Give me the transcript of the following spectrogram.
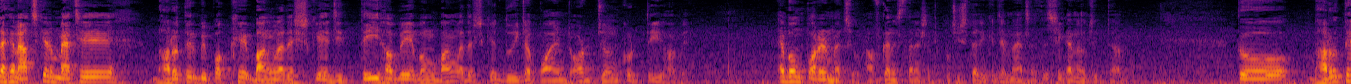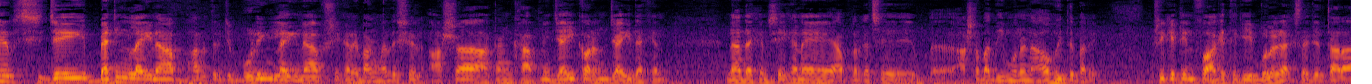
দেখেন, আজকের ম্যাচে ভারতের বিপক্ষে বাংলাদেশকে জিততেই হবে এবং বাংলাদেশকে দুইটা পয়েন্ট অর্জন করতেই হবে। এবং পরের ম্যাচও আফগানিস্তানের সাথে পঁচিশ তারিখে যে ম্যাচ আছে, সেখানেও জিততে হবে। তো ভারতের যেই ব্যাটিং লাইন আপ ভারতের যে বোলিং লাইন আপ সেখানে বাংলাদেশের আশা, আকাঙ্ক্ষা, আপনি যাই করেন, যাই দেখেন, না দেখেন, সেখানে আপনার কাছে আশাবাদী মনে নাও হইতে পারে। ক্রিকেট ইনফো আগে থেকেই বলে রাখছে যে তারা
